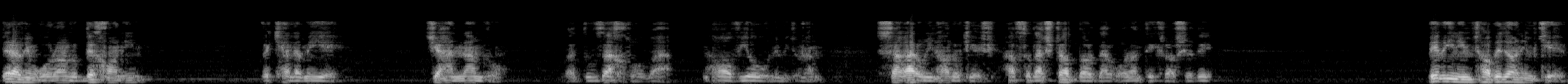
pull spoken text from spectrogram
برویم قرآن رو بخوانیم و کلمه جهنم رو و دوزخ رو و حاویه و نمی‌دونم سقر و اینها رو که هفتاد هشتاد بار در قرآن تکرار شده ببینیم تا بدانیم که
